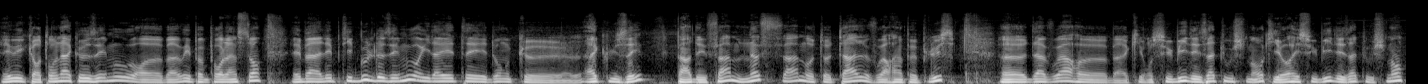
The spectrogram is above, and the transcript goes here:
et eh oui, quand on n'a que Zemmour, euh, bah oui, pour l'instant, eh ben les petites boules de Zemmour, il a été donc euh, accusé par des femmes, neuf femmes au total, voire un peu plus, euh, d'avoir, bah, qui ont subi des attouchements, qui auraient subi des attouchements,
